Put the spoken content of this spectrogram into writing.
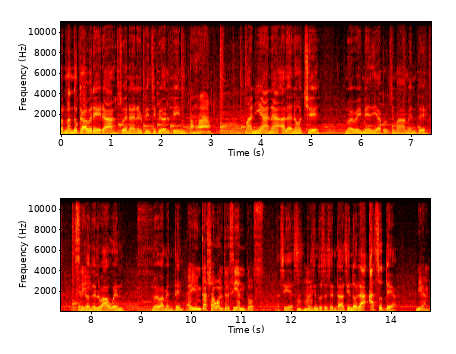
Fernando Cabrera suena en el principio del fin. Ajá. Mañana a la noche, nueve y media aproximadamente, en el Hotel Bowen, nuevamente. Ahí en Callao al 300. Así es, 360, haciendo la azotea. Bien.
